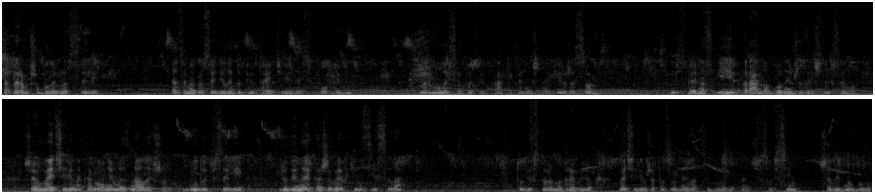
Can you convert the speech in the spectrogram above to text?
саперам, що були в нас в селі. А це ми посиділи до півтретьої десь в погрібі. Вернулися потім в хату, звісно, який вже сон. І все, нас- і рано вони вже зайшли в село. Ще ввечері накануні ми знали, що будуть в селі людина, яка живе в кінці села, туди в сторону гребельок. Ввечері вже позвонила, це було не знаю, часу. Ще видно було.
